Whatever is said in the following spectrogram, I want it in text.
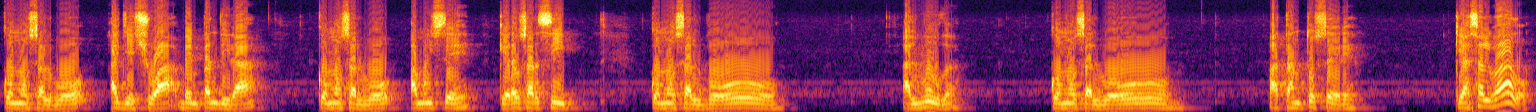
como salvó a Yeshua Ben Pandirá, como salvó a Moisés, que era usar como salvó al Buda, como salvó a tantos seres que ha salvado.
